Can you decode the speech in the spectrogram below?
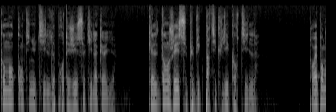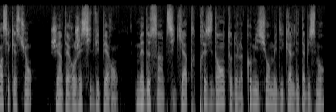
Comment continue-t-il de protéger ceux qui l'accueillent? Quel danger ce public particulier court-il? Pour répondre à ces questions, j'ai interrogé Sylvie Perron, médecin psychiatre, présidente de la commission médicale d'établissement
